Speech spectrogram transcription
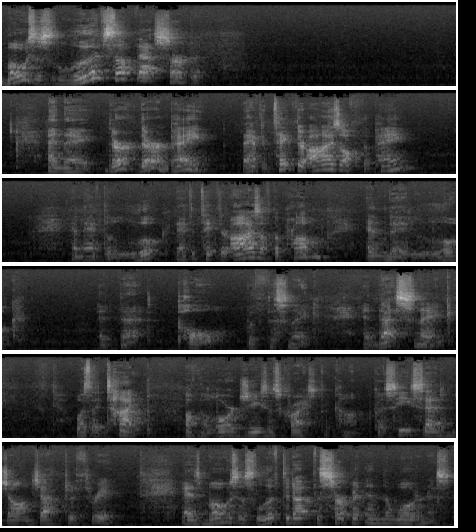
Moses lifts up that serpent. And they they're they're in pain. They have to take their eyes off the pain and they have to look, they have to take their eyes off the problem and they look at that pole with the snake. And that snake was a type of the Lord Jesus Christ to come. Because he said in John chapter 3 As Moses lifted up the serpent in the wilderness,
